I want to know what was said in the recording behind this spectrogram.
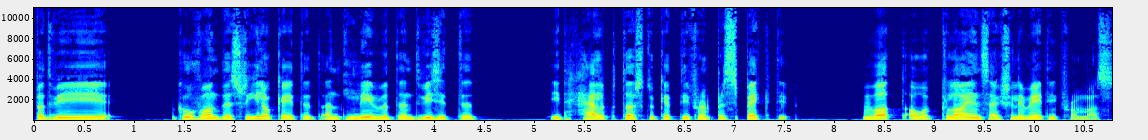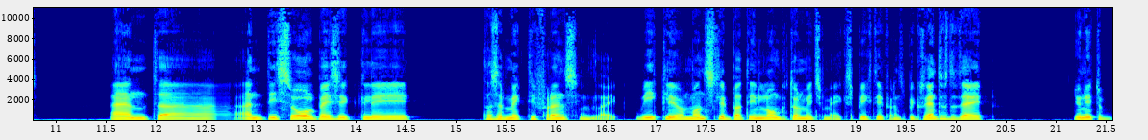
but we co-founders relocated and lived and visited. It helped us to get different perspective, what our clients actually waiting from us, and uh, and this all basically does it make difference in like weekly or monthly, but in long term it makes big difference because end of the day, you need to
